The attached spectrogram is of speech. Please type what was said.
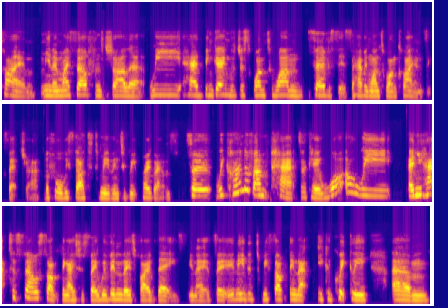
time, you know, myself and Charlotte, we had been going with just one to one services, so having one to one clients, etc., before we started to move into group programs. So we kind of unpacked okay, what are we and you had to sell something, I should say, within those five days. You know, so it needed to be something that you could quickly um,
